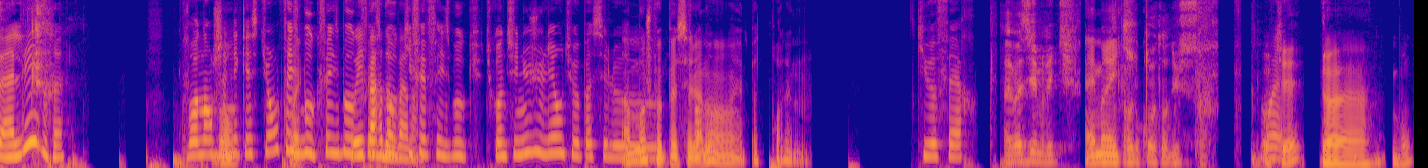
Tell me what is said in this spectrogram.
C'est un livre Bon, on enchaîne Bon. les questions. Facebook, Facebook, Oui, Facebook. pardon, Qui fait Facebook? Tu continues, Julien, ou tu veux passer le. Ah, moi, je peux passer la main, il n'y a pas de problème. Qui veut faire? Allez, vas-y, Emmerich. Emmerich. T'as pas beaucoup entendu ce soir. Ok. Ouais. euh, bon.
